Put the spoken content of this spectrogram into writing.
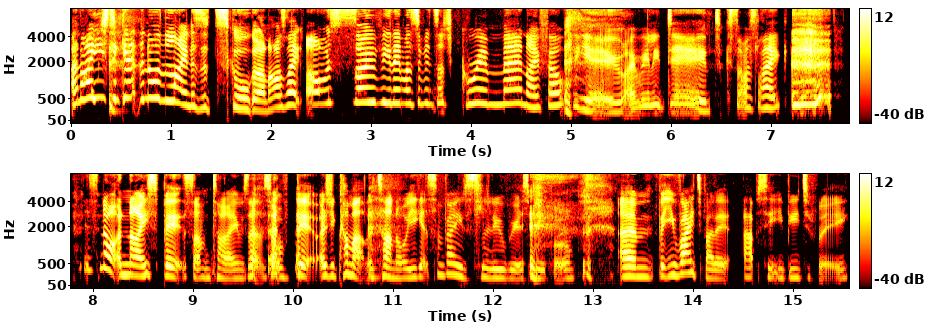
and I used to get the Northern Line as a schoolgirl, and I was like, oh, Sophie, they must have been such grim men. I felt for you, I really did, because I was like, it's not a nice bit sometimes. That sort of bit as you come out the tunnel, you get some very salubrious people. Um, but you write about it absolutely beautifully,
